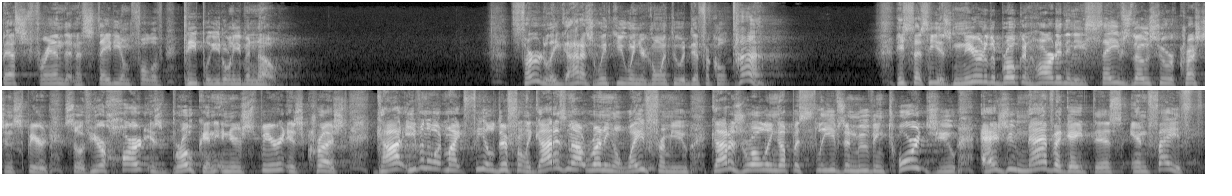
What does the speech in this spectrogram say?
best friend in a stadium full of people you don't even know. Thirdly, God is with you when you're going through a difficult time. He says he is near to the brokenhearted and he saves those who are crushed in spirit. So if your heart is broken and your spirit is crushed, God, even though it might feel differently, God is not running away from you. God is rolling up his sleeves and moving towards you as you navigate this in faith.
